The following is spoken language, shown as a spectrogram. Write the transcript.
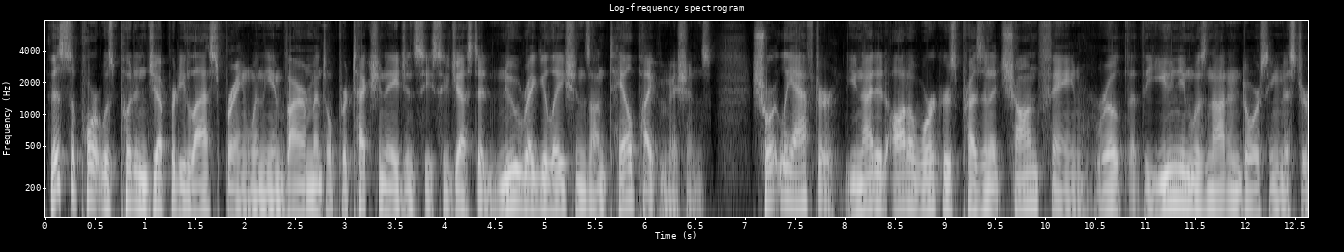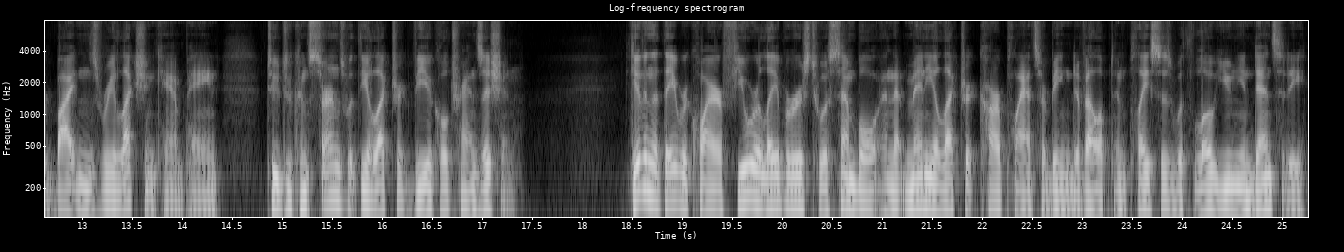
This support was put in jeopardy last spring when the Environmental Protection Agency suggested new regulations on tailpipe emissions. Shortly after, United Auto Workers President Shawn Fain wrote that the union was not endorsing Mr. Biden's reelection campaign due to concerns with the electric vehicle transition. Given that they require fewer laborers to assemble and that many electric car plants are being developed in places with low union density,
